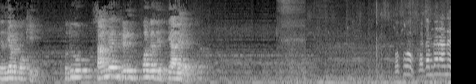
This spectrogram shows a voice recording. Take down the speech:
જલ્દી આપણે પહોંચીએ તો તું સાંજે ફોન કરી દે ત્યાં આવી જાય પપ્પુ ખતમ કરા ને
